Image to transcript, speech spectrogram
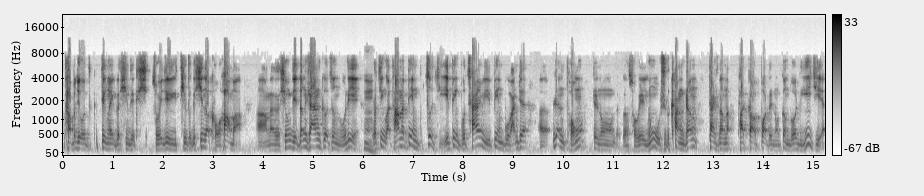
他不就定了一个新的所谓就提出个新的口号嘛？啊，那个兄弟登山各自努力。嗯，说尽管他们并不自己并不参与，并不完全呃认同这种这个所谓勇武式的抗争，但是呢，他告抱着一种更多理解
